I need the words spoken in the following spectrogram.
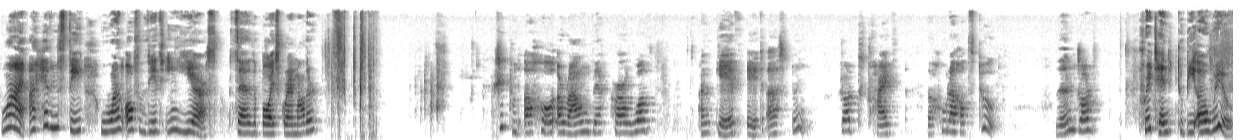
Why, I haven't seen one of these in years, said the boy's grandmother. She put a hole around the, her wood and gave it a spin. George tried the hula hoops too. Then George pretended to be a wheel.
